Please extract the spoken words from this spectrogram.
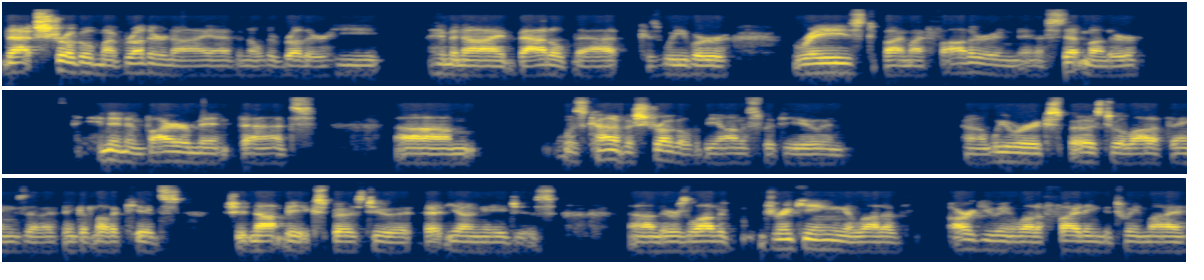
that struggled my brother and I. I have an older brother. He, him, and I battled that because we were raised by my father and, and, a stepmother in an environment that um, was kind of a struggle, to be honest with you. And uh, we were exposed to a lot of things that I think a lot of kids should not be exposed to at, at young ages. Uh, there was a lot of drinking, a lot of arguing, a lot of fighting between my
